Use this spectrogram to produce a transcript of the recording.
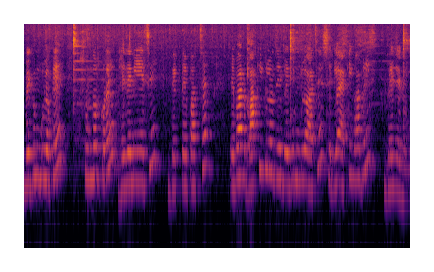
বেগুনগুলোকে সুন্দর করে ভেজে নিয়েছি, দেখতে পাচ্ছেন। এবার বাকিগুলো যে বেগুনগুলো আছে, সেগুলো একইভাবেই ভেজে নেব।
